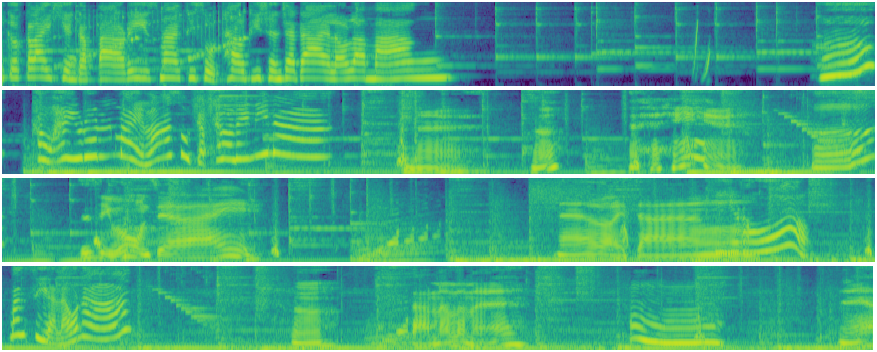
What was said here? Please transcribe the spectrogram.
นี่ก็ใกล้เคียงกับปารีสมากที่สุดเท่าที่ฉันจะได้แล้วละมั้งฮะเขาให้รุ่นใหม่ล่าสุดกับเธอเลยนี่นาน่าฮะเฮ้เฮ้เออดูสิว่าผมเจออะไร น่าอร่อยจัง ฮีโร่ มันเสียแล้วนะเออตามนั้นแหละนะ อืมเนี่ย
